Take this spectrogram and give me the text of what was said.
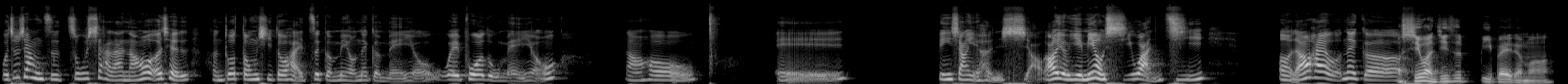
我就这样子租下来，然后而且很多东西都还这个没有那个没有，微波炉没有，然后诶、冰箱也很小，然后有也没有洗碗机，呃，然后还有那个、哦、洗碗机是必备的吗？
